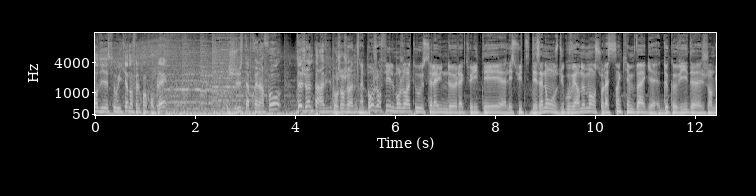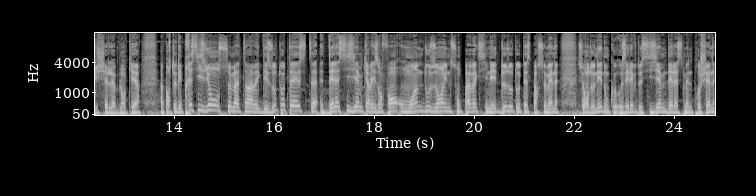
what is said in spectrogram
Ce week-end, on fait le point complet. Juste après l'info, de Johan Paravi. Bonjour Johan. Bonjour Phil, bonjour à tous. C'est la une de l'actualité. Les suites des annonces du gouvernement sur la cinquième vague de Covid. Jean-Michel Blanquer apporte des précisions ce matin avec des autotests dès la sixième car les enfants ont moins de 12 ans et ne sont pas vaccinés. Deux autotests par semaine seront donnés donc aux élèves de sixième dès la semaine prochaine.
